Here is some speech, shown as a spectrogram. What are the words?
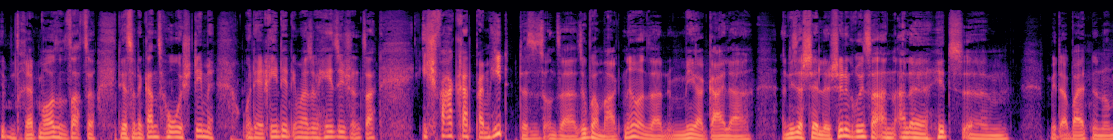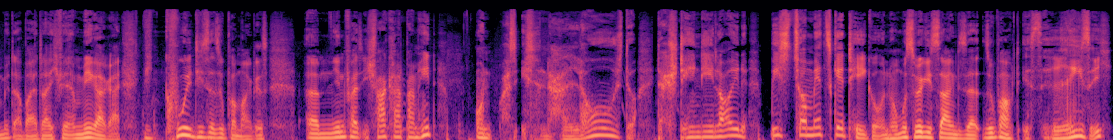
im Treppenhaus und sagt so, der hat so eine ganz hohe Stimme und der redet immer so hessisch und sagt, ich war gerade beim Hit. Das ist unser Supermarkt, ne? Unser mega geiler. An dieser Stelle schöne Grüße an alle Hit. Ähm, Mitarbeitenden und Mitarbeiter. Ich finde mega geil, wie cool dieser Supermarkt ist. Ähm, jedenfalls, ich war gerade beim Hit und was ist denn da los? Du? Da stehen die Leute bis zur Metzgertheke. Und man muss wirklich sagen, dieser Supermarkt ist riesig.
